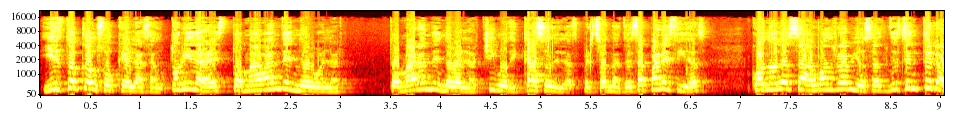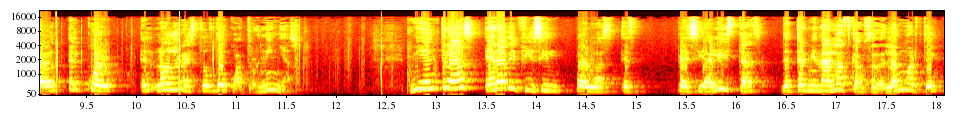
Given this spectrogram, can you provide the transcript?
Y esto causó que las autoridades tomaran de nuevo el archivo de casos de las personas desaparecidas cuando las aguas rabiosas desenterraron el cuerpo los restos de cuatro niñas. Mientras era difícil por los especialistas determinar las causas de la muerte,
